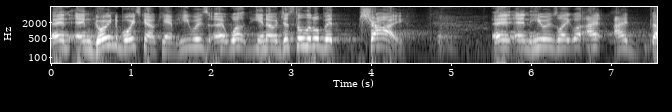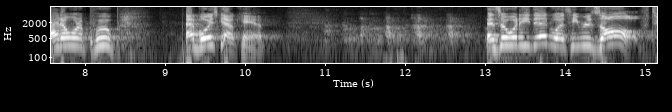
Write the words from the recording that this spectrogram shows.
And, and going to Boy Scout camp, he was, uh, well, you know, just a little bit shy. And, and he was like, well, I, I, I don't want to poop at Boy Scout camp. And so what he did was he resolved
